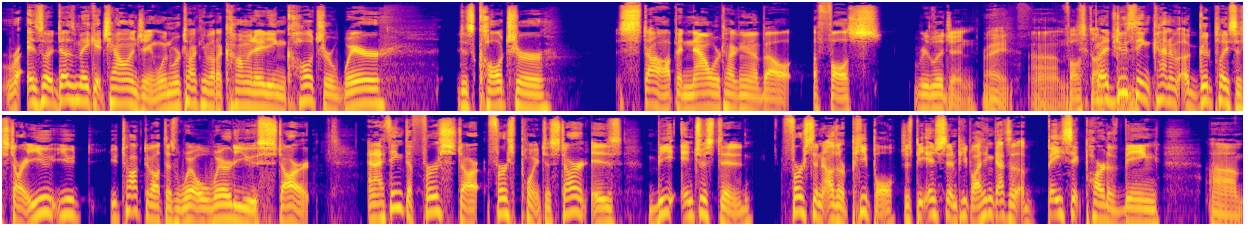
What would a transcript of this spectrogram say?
Right, and so it does make it challenging when we're talking about accommodating culture. Where does culture stop? And now we're talking about a false religion. right. Um, False but I do think kind of a good place to start. You you you talked about this. Well, where do you start? And I think the first start first point to start is be interested first in other people. Just be interested in people. I think that's a, a basic part of being um,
